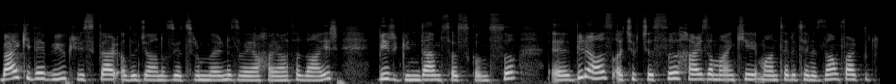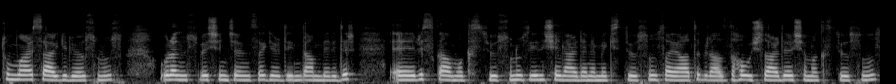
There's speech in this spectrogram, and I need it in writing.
Belki de büyük riskler alacağınız yatırımlarınız veya hayata dair bir gündem söz konusu. Ee, biraz açıkçası her zamanki mantalitenizden farklı tutumlar sergiliyorsunuz. Uranüs 5. evinize girdiğinden beridir. Ee, risk almak istiyorsunuz, yeni şeyler denemek istiyorsunuz. Hayatı biraz daha uçlarda yaşamak istiyorsunuz.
